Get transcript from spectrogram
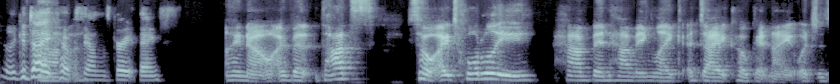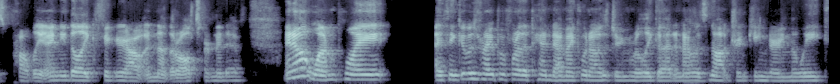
like a Diet uh, Coke sounds great. Thanks. I know. I've been, that's so I totally have been having like a Diet Coke at night, which is probably, I need to like figure out another alternative. I know at one point, I think it was right before the pandemic when I was doing really good and I was not drinking during the week.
